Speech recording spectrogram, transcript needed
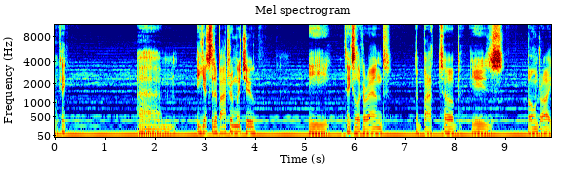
Okay. Um, he gets to the bathroom with you. He takes a look around. The bathtub is bone dry.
